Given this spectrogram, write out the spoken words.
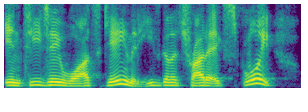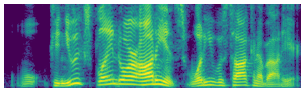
in TJ Watt's game that he's going to try to exploit. Can you explain to our audience what he was talking about here?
